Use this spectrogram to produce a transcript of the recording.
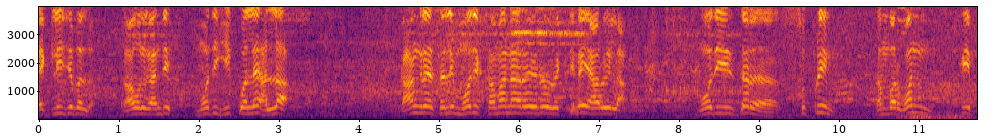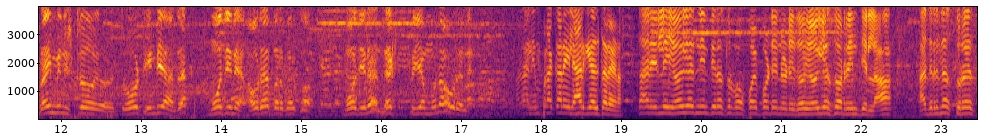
ನೆಗ್ಲಿಜಿಬಲ್ ರಾಹುಲ್ ಗಾಂಧಿ ಮೋದಿಗೆ ಈಕ್ವಲ್ಲೇ ಅಲ್ಲ. ಕಾಂಗ್ರೆಸ್ಸಲ್ಲಿ ಮೋದಿಗೆ ಸಮಾನ ಇರೋ ವ್ಯಕ್ತಿನೇ ಯಾರೂ ಇಲ್ಲ. Modi is the supreme number one P prime minister throughout India ಅಂದರೆ ಮೋದಿನೇ. ಅವರೇ ಬರಬೇಕು. ಮೋದಿನೇ ನೆಕ್ಸ್ಟ್ ಪಿ ಎಮ್ಮುನ ಅವರೇನೆ. ಅಣ್ಣ ನಿಮ್ಮ ಪ್ರಕಾರ ಇಲ್ಲಿ ಯಾರು ಹೇಳ್ತಾರೆ ಅಣ್ಣ? ಸರ್ ಇಲ್ಲಿ ಯೋಗೇಶ್ ನಿಂತಿರೋ ಸ್ವಲ್ಪ ಪೈಪೋಟಿ ನೋಡಿದ್ದು. ಯೋಗೇಶ್ ಅವ್ರು ನಿಂತಿಲ್ಲ. ಅದರಿಂದ ಸುರೇಶ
